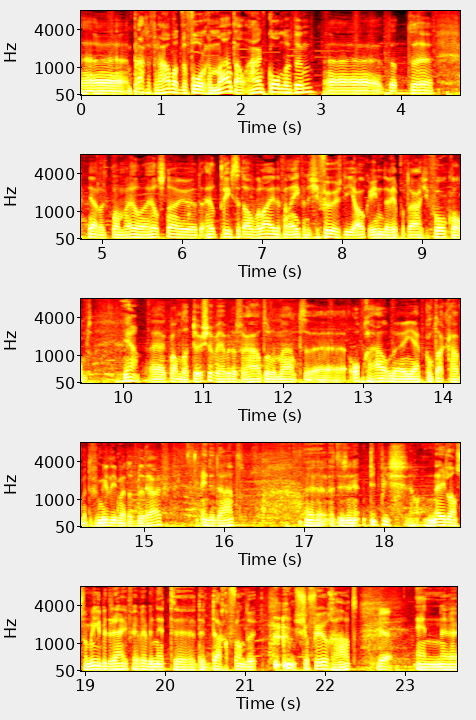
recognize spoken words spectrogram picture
Eh, een prachtig verhaal wat we vorige maand al aankondigden. Eh, dat, eh, ja, dat kwam heel, heel sneu, heel triest het overlijden van een van de chauffeurs die ook in de reportage voorkomt. Ja. Eh, kwam daartussen. We hebben dat verhaal toen een maand eh, opgehouden. En je hebt contact gehad met de familie, met het bedrijf. Inderdaad. Eh, het is een typisch Nederlands familiebedrijf. hè. We hebben net eh, de dag van de chauffeur gehad. Ja. En eh,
